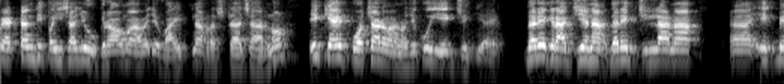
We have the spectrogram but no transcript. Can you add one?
પેટર્નથી પૈસા જે ઉઘરાવવામાં આવે છે, વ્હાઇટના ભ્રષ્ટાચારનો, એ ક્યાંય પહોંચાડવાનો છે, કોઈ એક જગ્યાએ. દરેક રાજ્યના, દરેક જિલ્લાના એક બે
